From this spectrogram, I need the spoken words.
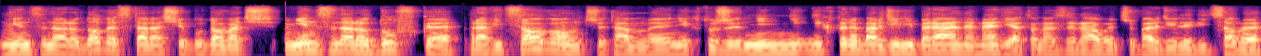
międzynarodowe, stara się budować międzynarodówkę prawicową, czy tam niektórzy, nie, nie, niektóre bardziej liberalne media to nazywały, czy bardziej lewicowe,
